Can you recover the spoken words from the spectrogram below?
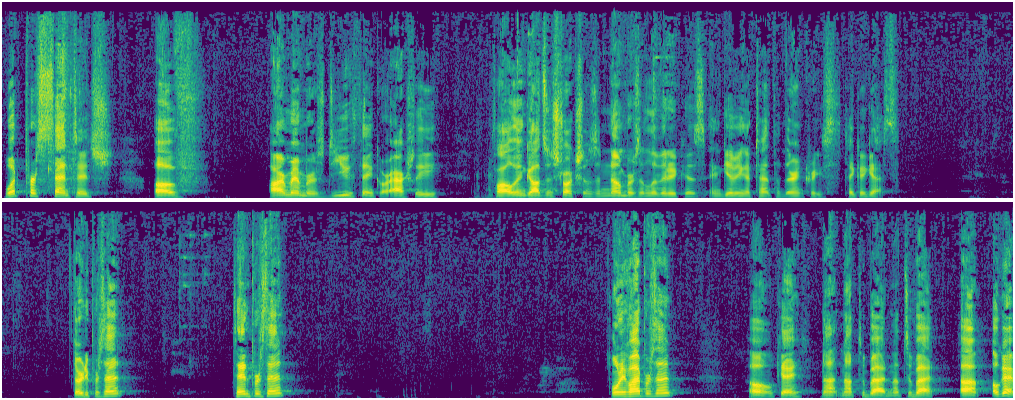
What percentage of our members do you think are actually following God's instructions in Numbers and Leviticus and giving a tenth of their increase? Take a guess. 30%? 10%? 25%? Oh, okay. Not, not too bad. Not too bad. Uh, okay.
